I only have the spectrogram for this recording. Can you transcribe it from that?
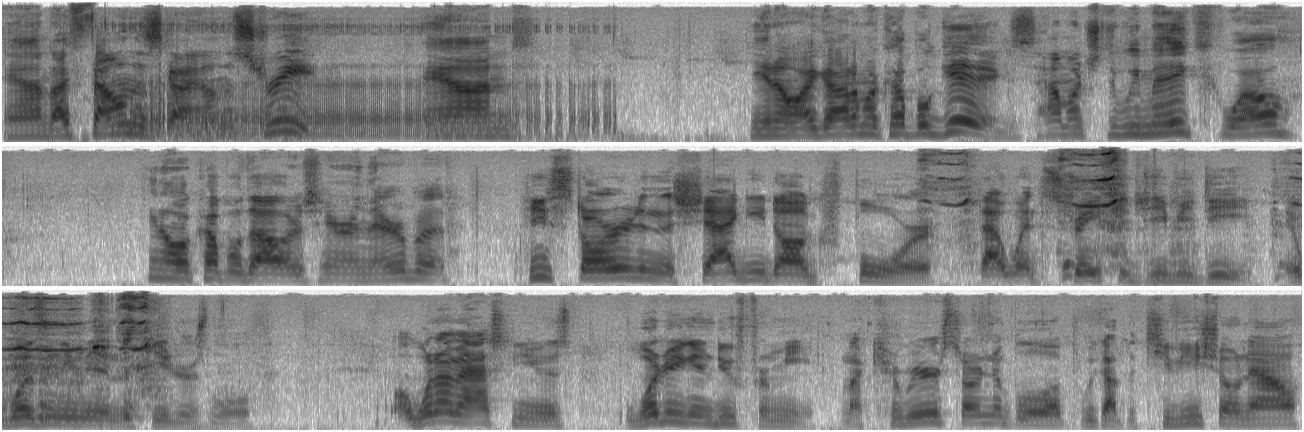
and I found this guy on the street. And, you know, I got him a couple gigs. How much did we make? Well, you know, a couple dollars here and there, but He started in the Shaggy Dog 4 that went straight to DVD. It wasn't even in the theaters, Wolf. What I'm asking you is, what are you gonna do for me? My career is starting to blow up. We got the TV show now.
